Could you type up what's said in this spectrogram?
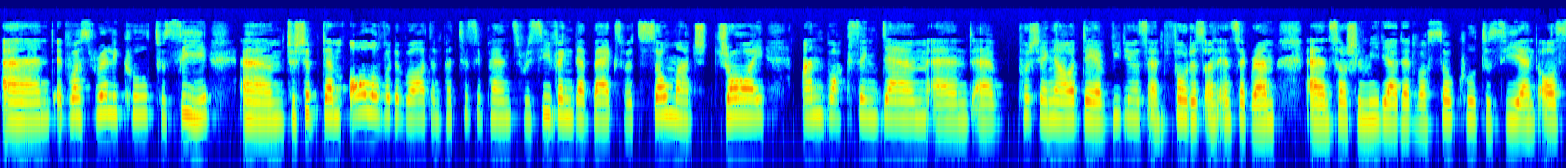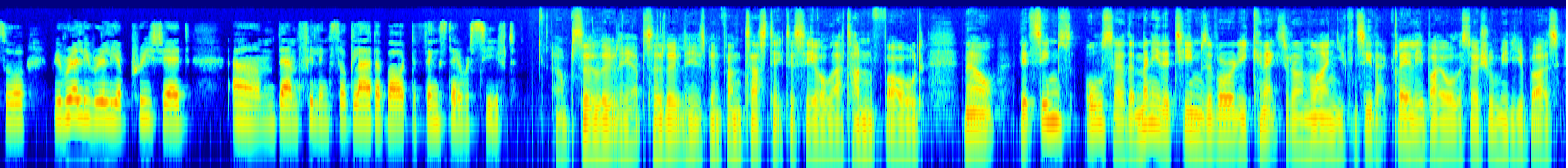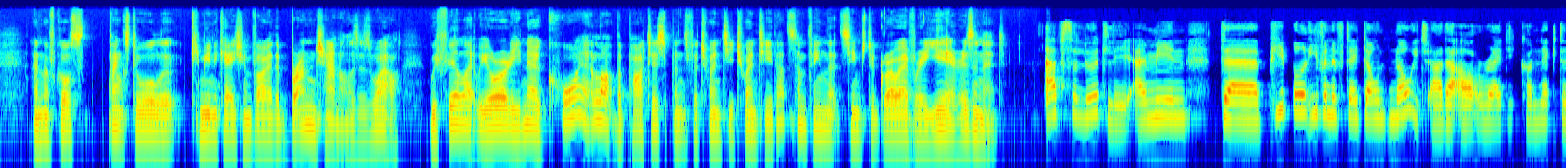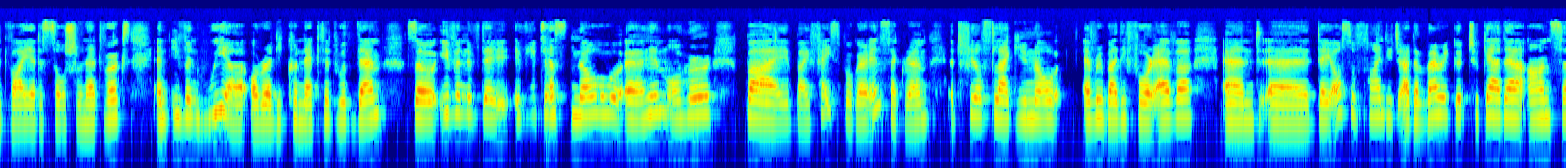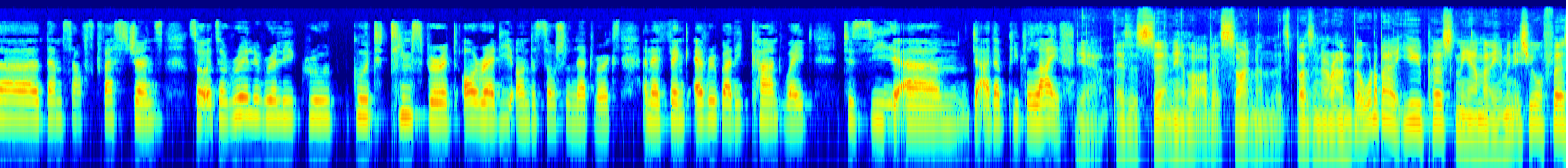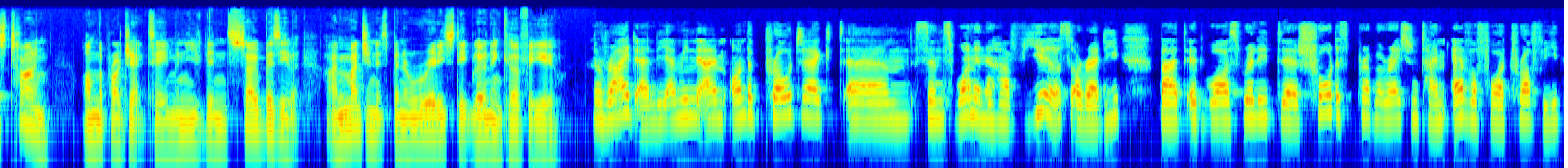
And it was really cool to see, um, to ship them all over the world and participants receiving their bags with so much joy, unboxing them and, uh, pushing out their videos and photos on Instagram and social media. That was so cool to see. And also we really, really appreciate, um, them feeling so glad about the things they received. Absolutely, absolutely. It's been fantastic to see all that unfold. Now, it seems also that many of the teams have already connected online. You can see that clearly by all the social media buzz. And of course, thanks to all the communication via the brand channels as well, we feel like we already know quite a lot the participants for 2020. That's something that seems to grow every year, isn't it? Absolutely. I mean, the people, even if they don't know each other, are already connected via the social networks. And even we are already connected with them. So even if they, if you just know uh, him or her by, by Facebook or Instagram, it feels like you know everybody forever. And uh, they also find each other very good together, answer themselves questions. So it's a really, really good, good team spirit already on the social networks. And I think everybody can't wait to see um, the other people live. Yeah, there's a, certainly a lot of excitement that's buzzing around. But what about you personally, Amelie? I mean, it's your first time on the project team and you've been so busy. But I imagine it's been a really steep learning curve for you. Right, Andy. I mean, I'm on the project um, since one and a half years already, but it was really the shortest preparation time ever for a trophy,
